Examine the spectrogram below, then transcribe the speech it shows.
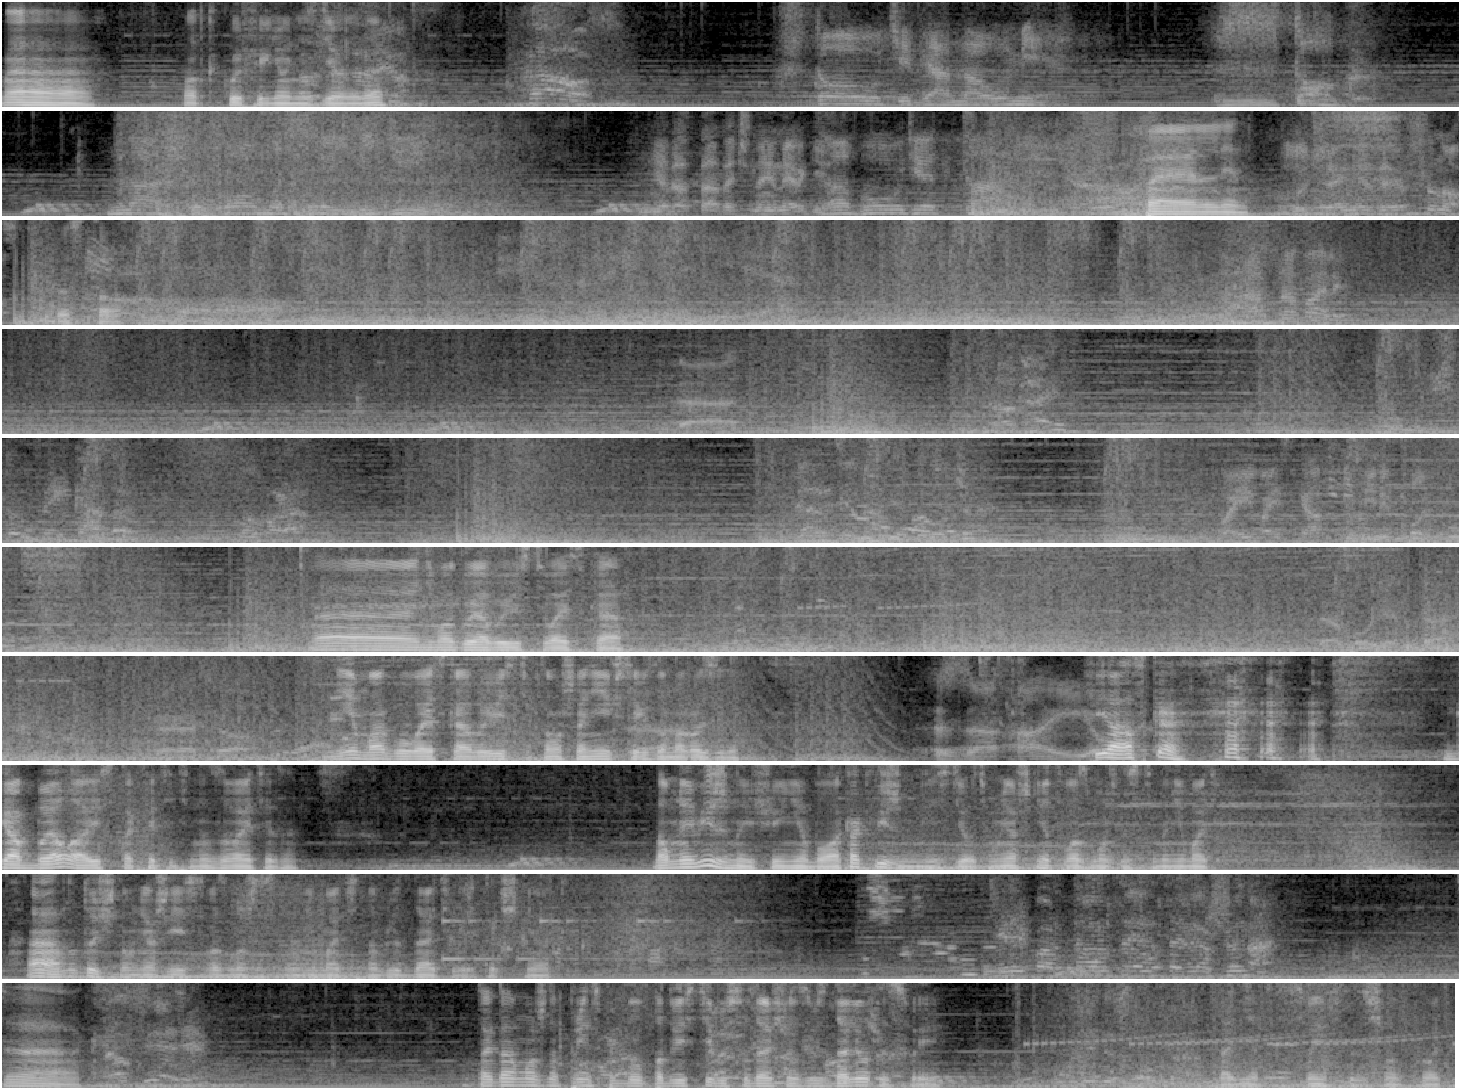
А, вот какую фигню они сделали, да? Хаос. Что у тебя на уме? Сдох. Наши помыслы едины. Недостаточно энергии. Да будет так. Блин, завершено. достал. Координаты получены. Твои войска вступили в бой. А, не могу я вывести войска. Не могу войска вывести, потому что они их всех заморозили. Фиаско. Габелла, если так хотите, называйте это. Да у меня вижена еще и не было. А как вижен мне сделать? У меня ж нет возможности нанимать. А, ну точно, у меня же есть возможность нанимать наблюдателей, точнее. Телепортация совершена. Так. Тогда можно, в принципе, было подвести бы сюда еще звездолеты свои. Да нет, своих-то зачем открывать?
